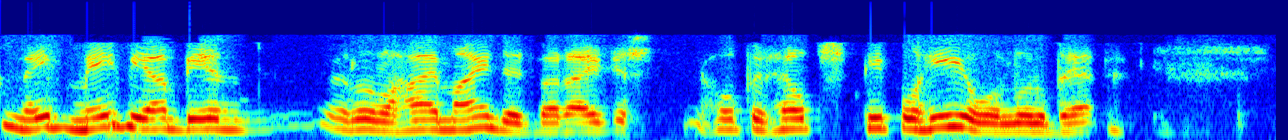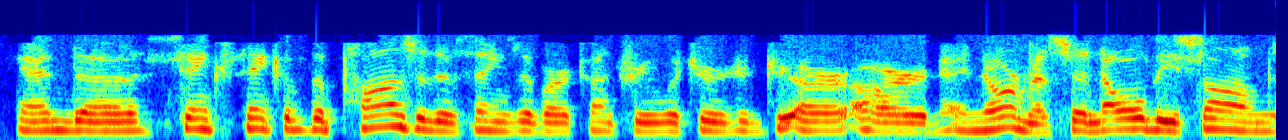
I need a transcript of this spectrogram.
Maybe, maybe I'm being a little high minded, but I just hope it helps people heal a little bit and uh, think think of the positive things of our country, which are are, are enormous, and all these songs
